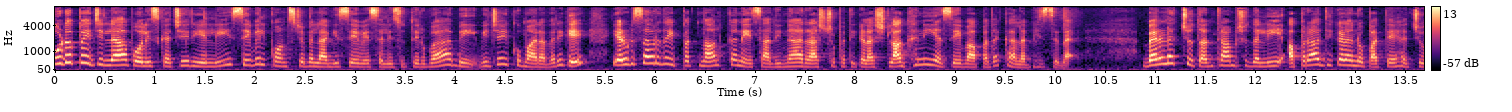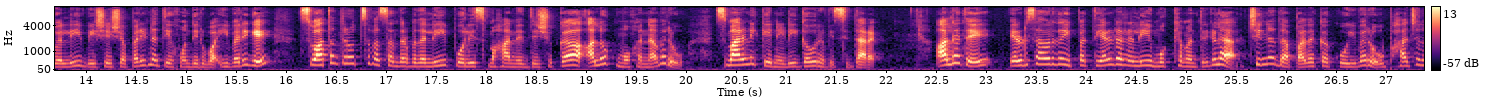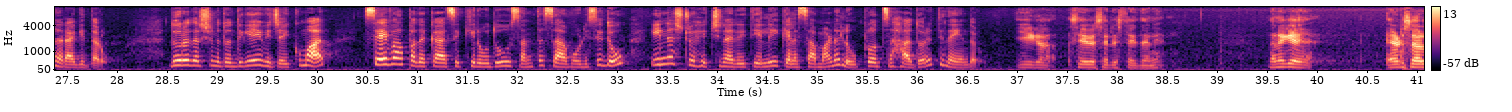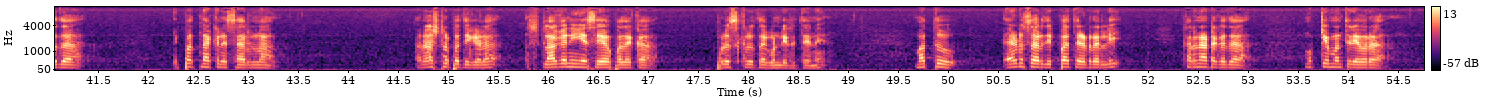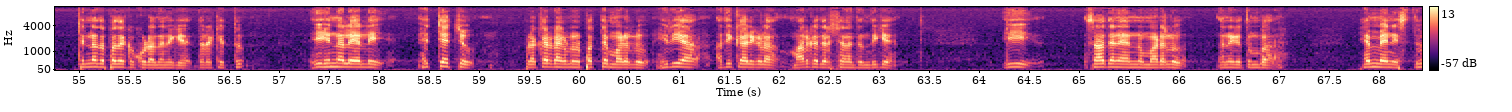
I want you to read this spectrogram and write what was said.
ಉಡುಪಿ ಜಿಲ್ಲಾ ಪೊಲೀಸ್ ಕಚೇರಿಯಲ್ಲಿ civil constable ಆಗಿ ಸೇವೆ ಸಲ್ಲಿಸುತ್ತಿರುವ ಬಿ. ವಿಜಯಕುಮಾರ್ ಅವರಿಗೆ ಎರಡು ಸಾವಿರದ ಇಪ್ಪತ್ನಾಲ್ಕನೇ ಸಾಲಿನ ರಾಷ್ಟ್ರಪತಿಗಳ ಶ್ಲಾಘನೀಯ ಸೇವಾ ಪದಕ ಲಭಿಸಿದೆ. ಬೆರಳಚ್ಚು ತಂತ್ರಾಂಶದಲ್ಲಿ ಅಪರಾಧಿಗಳನ್ನು ಪತ್ತೆ ಹಚ್ಚುವಲ್ಲಿ ವಿಶೇಷ ಪರಿಣತಿ ಹೊಂದಿರುವ ಇವರಿಗೆ ಸ್ವಾತಂತ್ರ್ಯೋತ್ಸವ ಸಂದರ್ಭದಲ್ಲಿ ಪೊಲೀಸ್ ಮಹಾನಿರ್ದೇಶಕ ಅಲೋಕ್ ಮೋಹನ್ ಅವರು ಸ್ಮರಣಿಕೆ ನೀಡಿ ಗೌರವಿಸಿದ್ದಾರೆ. ಅಲ್ಲದೆ ಎರಡು ಸಾವಿರದ ಇಪ್ಪತ್ತೆರಡರಲ್ಲಿ ಮುಖ್ಯಮಂತ್ರಿಗಳ ಚಿನ್ನದ ಪದಕಕ್ಕೂ ಇವರು ಭಾಜನರಾಗಿದ್ದರು. ದೂರದರ್ಶನದೊಂದಿಗೆ ವಿಜಯ್ ಕುಮಾರ್ ಸೇವಾ ಪದಕ ಸಿಕ್ಕಿರುವುದು ಸಂತಸ ಮೂಡಿಸಿದ್ದು, ಇನ್ನಷ್ಟು ಹೆಚ್ಚಿನ ರೀತಿಯಲ್ಲಿ ಕೆಲಸ ಮಾಡಲು ಪ್ರೋತ್ಸಾಹ ದೊರೆತಿದೆ ಎಂದರು. ಈಗ ಸೇವೆ ಸಲ್ಲಿಸ್ತಾ ಇದ್ದೇನೆ. ನನಗೆ ಎರಡು ಸಾವಿರದ ಇಪ್ಪತ್ನಾಲ್ಕನೇ ಸಾಲಿನ ರಾಷ್ಟ್ರಪತಿಗಳ ಶ್ಲಾಘನೀಯ ಸೇವಾ ಪದಕ ಪುರಸ್ಕೃತಗೊಂಡಿರುತ್ತೇನೆ. ಮತ್ತು ಎರಡು ಸಾವಿರದ ಇಪ್ಪತ್ತೆರಡರಲ್ಲಿ ಕರ್ನಾಟಕದ ಮುಖ್ಯಮಂತ್ರಿಯವರ ಚಿನ್ನದ ಪದಕ ಕೂಡ ನನಗೆ ದೊರಕಿತ್ತು. ಈ ಹಿನ್ನೆಲೆಯಲ್ಲಿ ಹೆಚ್ಚೆಚ್ಚು ಪ್ರಕರಣಗಳನ್ನು ಪತ್ತೆ ಮಾಡಲು ಹಿರಿಯ ಅಧಿಕಾರಿಗಳ ಮಾರ್ಗದರ್ಶನದೊಂದಿಗೆ ಈ ಸಾಧನೆಯನ್ನು ಮಾಡಲು ನನಗೆ ತುಂಬ ಹೆಮ್ಮೆ ಎನಿಸಿತು.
